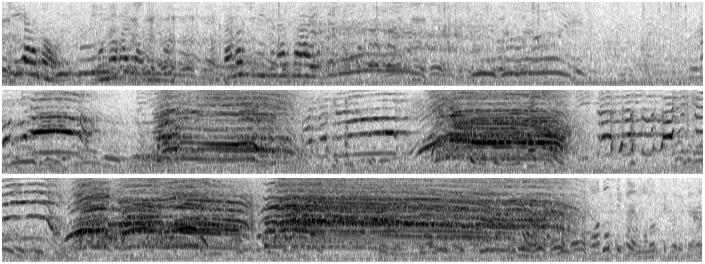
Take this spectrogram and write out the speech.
チアの物語をお楽しみください戻ってくる戻ってくるから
